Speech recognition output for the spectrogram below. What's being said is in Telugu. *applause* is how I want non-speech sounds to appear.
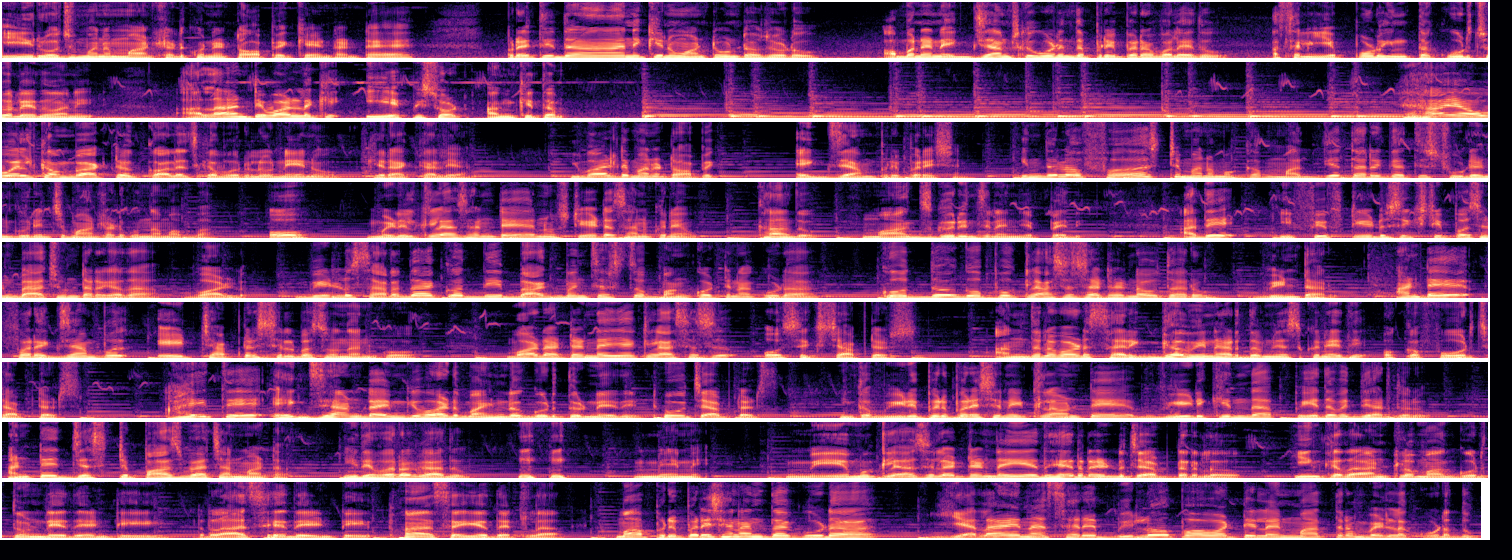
ఈ రోజు మనం మాట్లాడుకునే టాపిక్ ఏంటంటే ప్రతిదానికి నువ్వు అంటూ ఉంటావు చూడు అమ్మ నేను ఎగ్జామ్స్కి కూడా ఇంత ప్రిపేర్ అవ్వలేదు అసలు ఎప్పుడు ఇంత కూర్చోలేదు అని. అలాంటి వాళ్ళకి ఈ ఎపిసోడ్ అంకితం. Hi welcome back to college కబుర్లు నేను కిరాక్ కళ్యాణ్. ఇవాళ మన టాపిక్ ఎగ్జామ్ ప్రిపరేషన్. ఇందులో ఫస్ట్ మనం ఒక మధ్యతరగతి స్టూడెంట్ గురించి మాట్లాడుకుందాం అబ్బా. ఓ మిడిల్ క్లాస్ అంటే నువ్వు స్టేటస్ అనుకునేవు. కాదు మార్క్స్ గురించి నేను చెప్పేది. అదే ఈ fifty to sixty percent batch ఉంటారు కదా వాళ్ళు. వీళ్ళు సరదా కొద్దీ బ్యాక్ బెంచర్స్తో బంక్ కొట్టినా కూడా కొద్దో గొప్ప క్లాసెస్ అటెండ్ అవుతారు వింటారు. అంటే for example eight chapters syllabus ఉందనుకో వాడు అటెండ్ అయ్యే క్లాసెస్ ఓ సిక్స్ చాప్టర్స్. అందులో వాడు సరిగ్గా విని అర్థం చేసుకునేది ఒక ఫోర్ చాప్టర్స్. అయితే ఎగ్జామ్ టైంకి వాడి మైండ్లో గుర్తుండేది టూ చాప్టర్స్. ఇంకా వీడి ప్రిపరేషన్ ఇట్లా ఉంటే వీడి కింద పేద విద్యార్థులు. అంటే జస్ట్ పాస్ బ్యాచ్ అనమాట ఇదెవరో కాదు. *laughs* మేమే. మేము క్లాసులు అటెండ్ అయ్యేదే రెండు చాప్టర్లు. ఇంకా దాంట్లో మాకు గుర్తుండేదేంటి? రాసేదేంటి? పాస్ అయ్యేది ఎట్లా మా ప్రిపరేషన్ అంతా కూడా ఎలా అయినా సరే బిలో పావర్టీ లైన్ మాత్రం వెళ్ళకూడదు.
